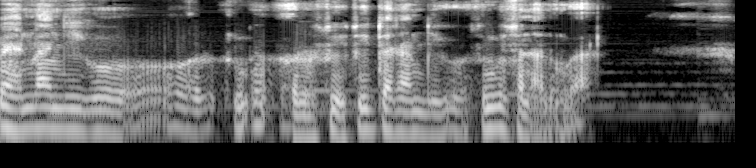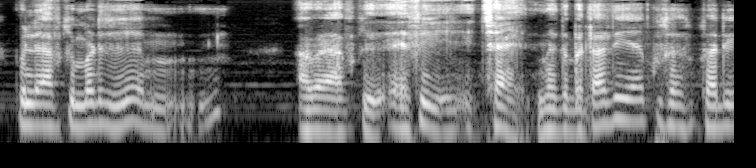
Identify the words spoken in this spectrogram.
मैं हनुमान जी को और, और सीताराम जी को सुनको सुना दूँगा। बोले आपकी मर्ज़ी है अगर आपकी ऐसी इच्छा है मैं तो बता दी आपको सारी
